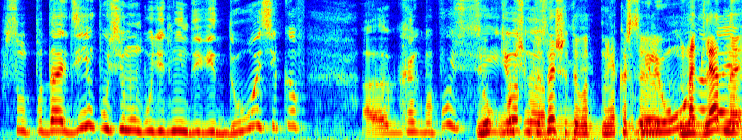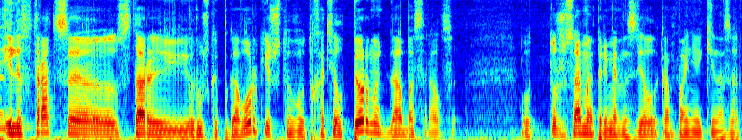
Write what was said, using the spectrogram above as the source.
в суд подадим, пусть ему будет не до видосиков, а, как бы пусть Ну, идет, в общем, ты э, знаешь, это вот, мне кажется, наглядная отдает. иллюстрация старой русской поговорки, что вот хотел пернуть, да, обосрался. Вот то же самое примерно сделала компания Кинозад,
